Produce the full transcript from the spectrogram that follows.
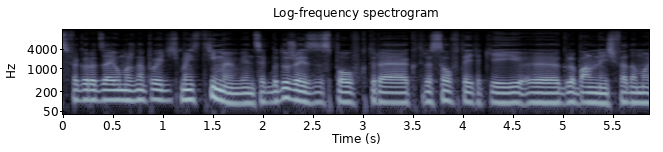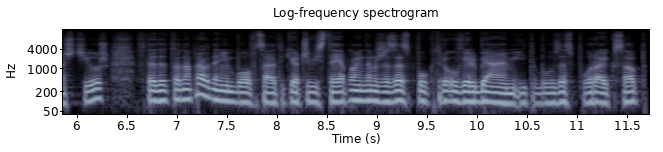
swego rodzaju, można powiedzieć, mainstreamem, więc jakby dużo jest zespołów, które, które są w tej takiej globalnej świadomości już. Wtedy to naprawdę nie było wcale takie oczywiste. Ja pamiętam, że zespół, który uwielbiałem i to był zespół Royksop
